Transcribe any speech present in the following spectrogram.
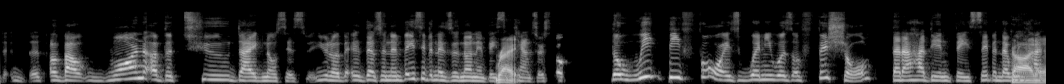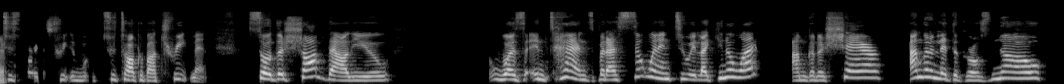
th- th- about one of the two diagnoses. You know, th- there's an invasive and there's a non-invasive right. cancer. So the week before is when it was official that I had the invasive and that Got we had it. to start tre- to talk about treatment. So the shock value was intense, but I still went into it like, you know what? I'm going to share. I'm going to let the girls know.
